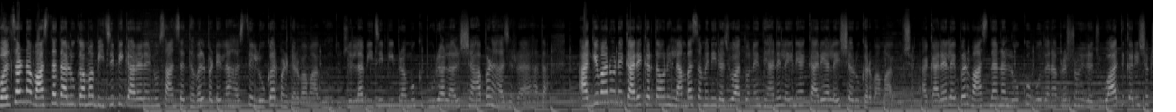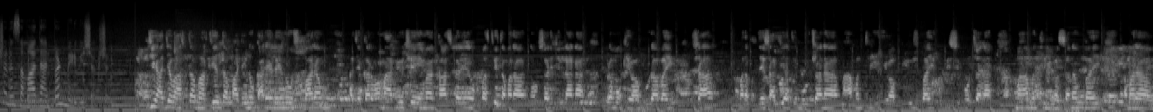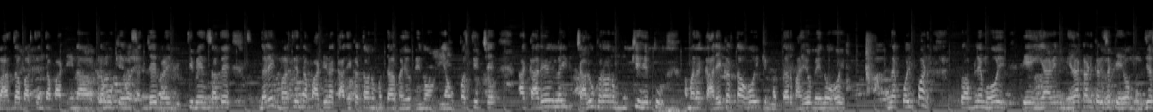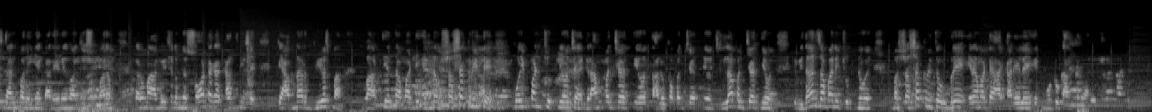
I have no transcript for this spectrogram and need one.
વલસાડના વાંસદા તાલુકામાં બીજેપી કાર્યાલયનું સાંસદ ધવલ પટેલના હસ્તે લોકાર્પણ કરવામાં આવ્યું હતું. જિલ્લા બીજેપી પ્રમુખ ભૂરાલાલ શાહ પણ હાજર રહ્યા હતા. આગેવાનો અને કાર્યકર્તાઓની લાંબા સમયની રજૂઆતોને ધ્યાને લઈને આ કાર્યાલય શરૂ કરવામાં આવ્યું છે. આ કાર્યાલય પર વાંસદાના લોકો પોતાના પ્રશ્નોની રજૂઆત કરી શકશે અને સમાધાન પણ મેળવી શકશે. જી, આજે વાંસદા ભારતીય જનતા પાર્ટીનું કાર્યાલયનું શુભારંભ આજે કરવામાં આવ્યું છે. એમાં ખાસ કરીને ઉપસ્થિત અમારા નવસારી જિલ્લાના પ્રમુખ એવા ભૂરાભાઈ શાહ અમારા પ્રદેશ આદિજાતિ મોરચાના મહામંત્રી એવા પિયુષભાઈ, ઓબીસી મોરચાના મહામંત્રી એવા સનમભાઈ, અમારા વાસદા ભારતીય જનતા પાર્ટીના પ્રમુખ એવા સંજયભાઈ, દીપ્તિબેન સાથે દરેક ભારતીય જનતા પાર્ટીના કાર્યકર્તાઓનો મતદાર ભાઈઓ, બહેનો અહીંયા ઉપસ્થિત છે. આ કાર્યાલય ચાલુ કરવાનો મુખ્ય હેતુ અમારા કાર્યકર્તા હોય કે મતદાર ભાઈઓ, બહેનો હોય, અને કોઈ પણ પ્રોબ્લેમ હોય એ અહીંયા આવીને નિરાકરણ કરી શકે એવા મધ્ય સ્થાન પર અહીંયા કાર્યાલયનો આજે શુભારંભ કરવામાં આવ્યું છે. તમને સો ટકા ખાતરી છે કે આવનાર દિવસમાં ભારતીય જનતા પાર્ટી એકદમ સશક્ત રીતે કોઈ પણ ચૂંટણીઓ છે ગ્રામ પંચાયતની હોય, તાલુકા પંચાયતની હોય, જિલ્લા પંચાયતની હોય કે વિધાનસભાની ચૂંટણી હોય, એમાં સશક્ત રીતે ઉભરે એના માટે આ કાર્યાલય એક મોટું કામ કરવાનું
